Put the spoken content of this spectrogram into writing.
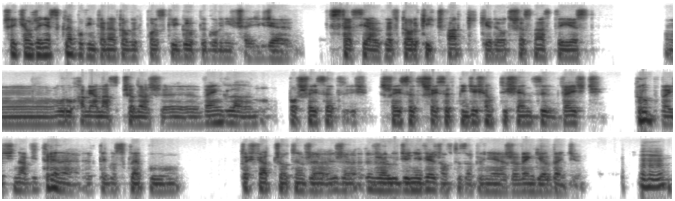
przeciążenie sklepów internetowych Polskiej Grupy Górniczej, gdzie w sesjach we wtorki i czwartki, kiedy od 16 jest uruchamiana sprzedaż e, węgla po 600-650 tysięcy wejść, prób wejść na witrynę tego sklepu. To świadczy o tym, że, że, że ludzie nie wierzą w te zapewnienia, że węgiel będzie. Mhm.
